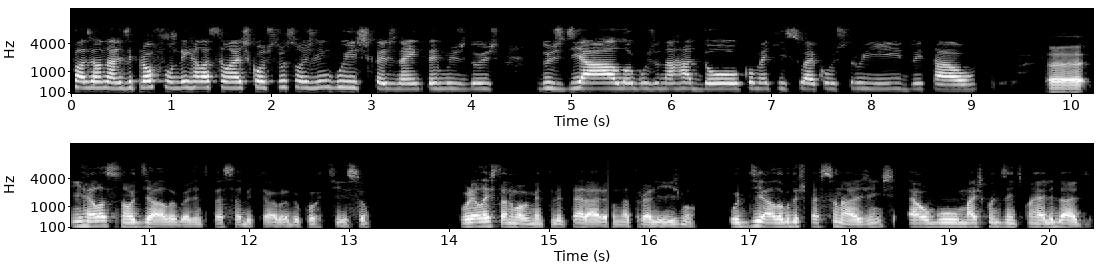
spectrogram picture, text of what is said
fazer uma análise profunda em relação às construções linguísticas, né, em termos dos, dos diálogos, do narrador, como é que isso é construído e tal. É, em relação ao diálogo, a gente percebe que a obra do Cortiço, por ela estar no movimento literário, no naturalismo, o diálogo dos personagens é algo mais condizente com a realidade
